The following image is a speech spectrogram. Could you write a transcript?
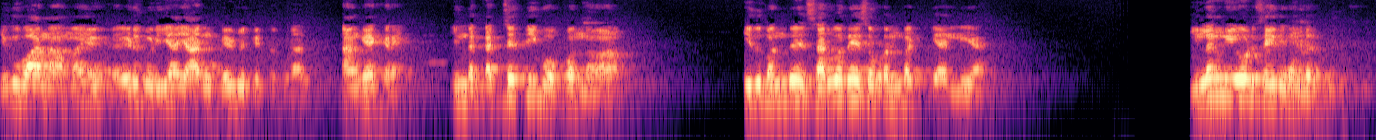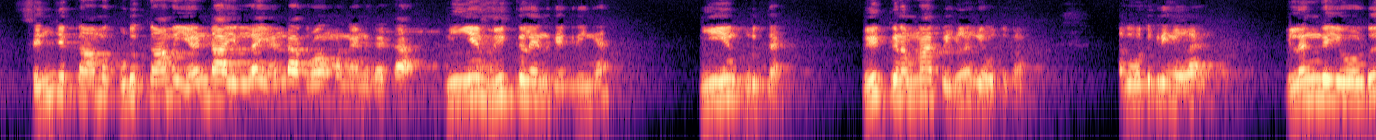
இதுவா நாம எடுபடியா யாரும் கேள்வி கேட்கக்கூடாது. நான் கேட்கிறேன் இந்த கச்சத்தீவு ஒப்பந்தம் இது வந்து சர்வதேச உடன்படிக்கையா இல்லையா? இலங்கையோடு செய்து கொண்டது. செஞ்சுக்காம கொடுக்காம ஏண்டா இல்லை ஏண்டா துரோகம் பண்ணேன்னு கேட்டா நீ ஏன் மீட்கலைன்னு கேட்குறீங்க நீ ஏன் கொடுத்த? மீட்கணும்னா இப்ப இலங்கை ஒத்துக்கலாம் அது ஒத்துக்கிறீங்கல்ல? இலங்கையோடு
